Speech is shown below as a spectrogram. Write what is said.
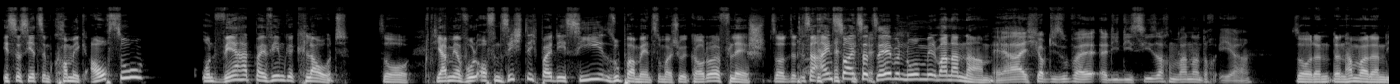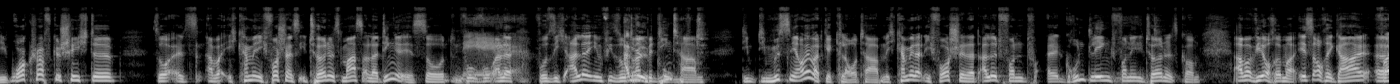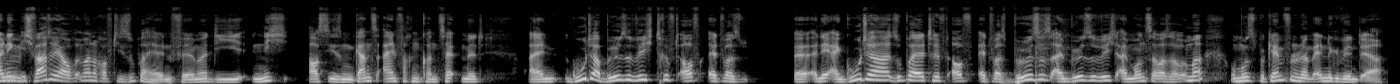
ist das jetzt im Comic auch so? Und wer hat bei wem geklaut? So, die haben ja wohl offensichtlich bei DC Superman zum Beispiel geklaut oder Flash. So, das ist ja eins zu eins dasselbe, nur mit einem anderen Namen. Ja, ich glaube, die Super, äh, die DC-Sachen waren dann doch eher. So, dann, dann haben wir dann die Warcraft-Geschichte, so als, aber ich kann mir nicht vorstellen, dass Eternals Maß aller Dinge ist, so, wo, wo alle, wo sich alle irgendwie so dran bedient haben. Die, die müssen ja auch irgendwas geklaut haben. Ich kann mir das nicht vorstellen, dass alle von, äh, grundlegend von den Eternals kommt. Aber wie auch immer, ist auch egal. Vor allen ähm, Dingen, ich warte ja auch immer noch auf die Superheldenfilme, die nicht aus diesem ganz einfachen Konzept mit ein guter Bösewicht trifft auf etwas äh, nee, ein guter Superheld trifft auf etwas Böses, ein Bösewicht, ein Monster, was auch immer, und muss bekämpfen und am Ende gewinnt er.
